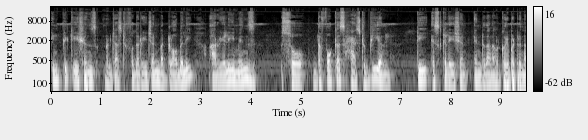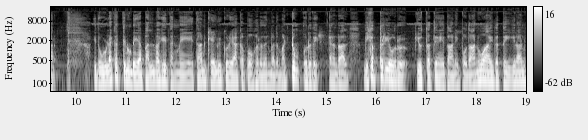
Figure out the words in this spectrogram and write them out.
implications not just for the region but globally are really immense so the focus has to be on de-escalation என்று என்றுதான் அவர் குறிப்பிட்டிருந்தார். இது உலகத்தினுடைய பல்வகை தன்மையை தான் கேள்விக்குறியாக்கப் போகிறது என்பது மட்டும் உறுதி. ஏனென்றால் மிகப்பெரிய ஒரு யுத்தத்தினை தான் இப்போது அணு ஆயுதத்தை ஈரான்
